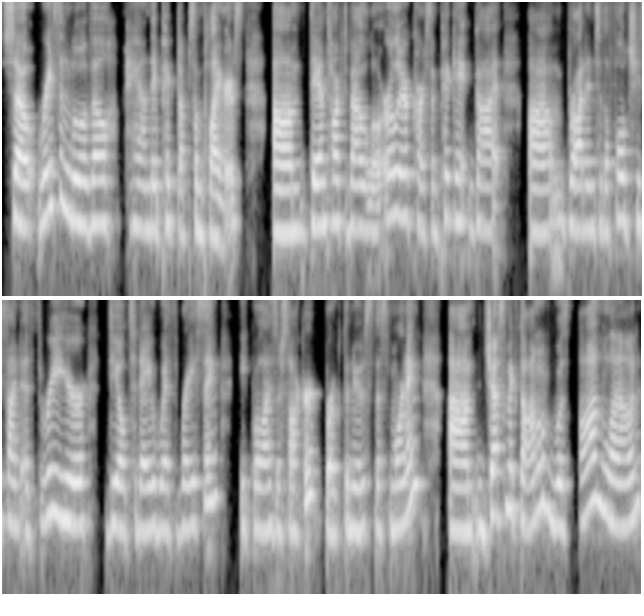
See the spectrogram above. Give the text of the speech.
So, Racing Louisville, man, they picked up some players. Um, Dan talked about a little earlier. Carson Pickett got um, brought into the fold. She signed a three year deal today with Racing. Equalizer Soccer broke the news this morning. Um, Jess McDonald was on loan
